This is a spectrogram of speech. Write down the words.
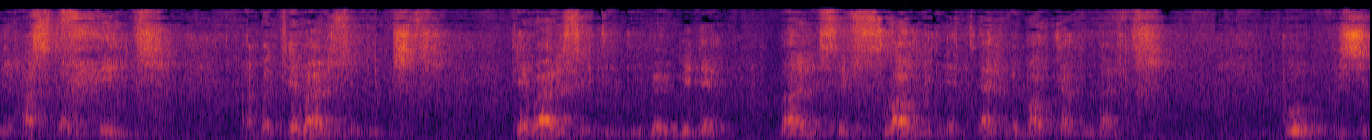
bir hastalık değildir. Ama tevarüz edilmiştir. Tevarüz edildiği bölgede maalesef Slav milletler ve Balkanlılardır. Bu işin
